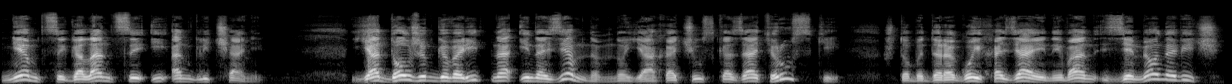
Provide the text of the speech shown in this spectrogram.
немцы, голландцы и англичане. Я должен говорить на иноземном, но я хочу сказать русский чтобы дорогой хозяин Иван Семенович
